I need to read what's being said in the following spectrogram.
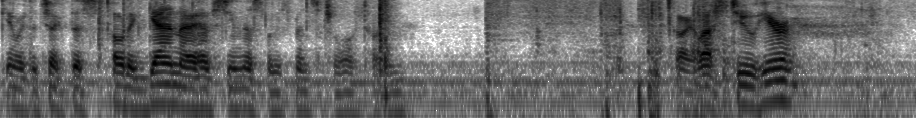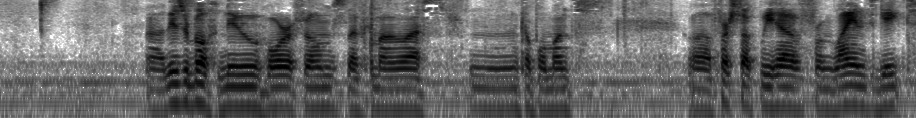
can't wait to check this out again. I have seen this, but it's been such a long time. All right, last two here. Uh, these are both new horror films that have come out in the last mm, couple of months. Uh, first up, we have from Lionsgate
